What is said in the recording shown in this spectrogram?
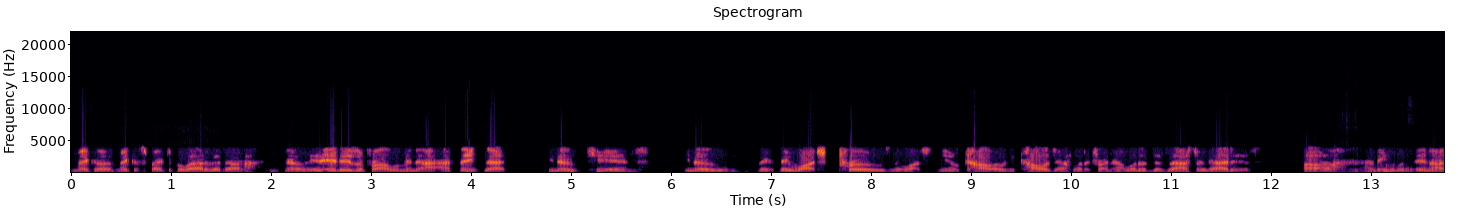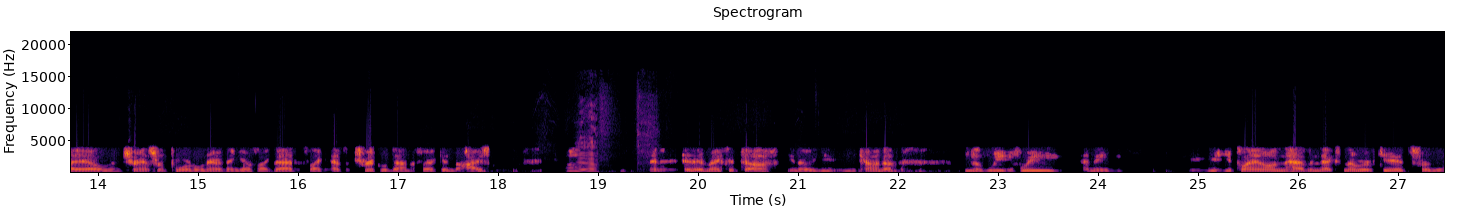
make a make a spectacle out of it. Uh, you know, it, it is a problem, and I, I think that you know, kids, you know, they they watch pros, they watch you know college college athletics right now. What a disaster that is. Uh, I mean, with NIL and transfer portal and everything else like that, it's like has a trickle down effect into high school Um, Yeah, and it, it makes it tough. You know, you, you kind of, you know, if we, if we, I mean, you, you plan on having X number of kids for the,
